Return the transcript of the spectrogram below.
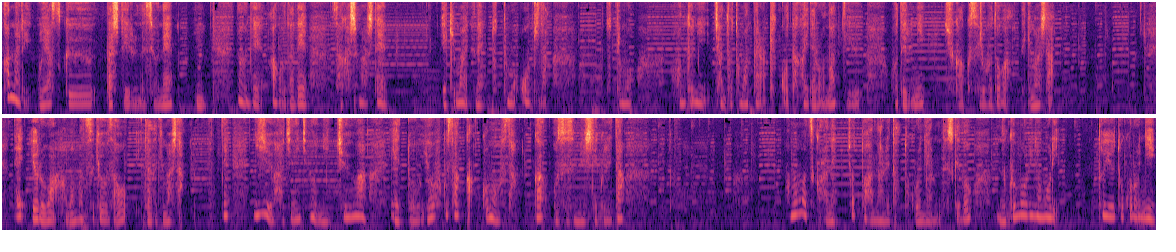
かなりお安く出しているんですよね、うん、なのでアゴダで探しまして駅前でねとっても大きなあのとっても本当にちゃんと泊まったら結構高いだろうなっていうホテルに宿泊することができました。で夜は浜松餃子をいただきました。で28日の日中は、えっと、洋服作家コモフさんがおすすめしてくれた浜松からねちょっと離れたところにあるんですけどぬくもりの森というところに、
